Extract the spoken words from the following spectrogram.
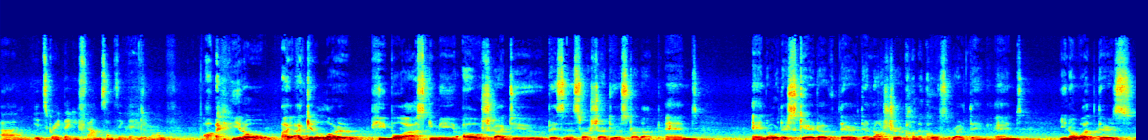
um, it's great that you found something that you love. Uh, you know, I, I get a lot of people asking me, oh, should I do business or should I do a startup? And and or they're scared of they're they're not sure clinical is the right thing and you know what, there's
